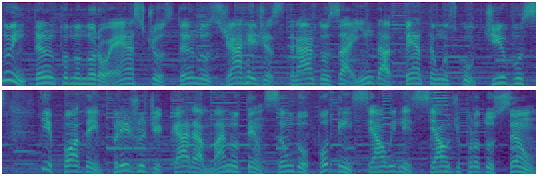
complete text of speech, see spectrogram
No entanto, no Noroeste, os danos já registrados ainda afetam os cultivos e podem prejudicar a manutenção do potencial inicial de produção.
